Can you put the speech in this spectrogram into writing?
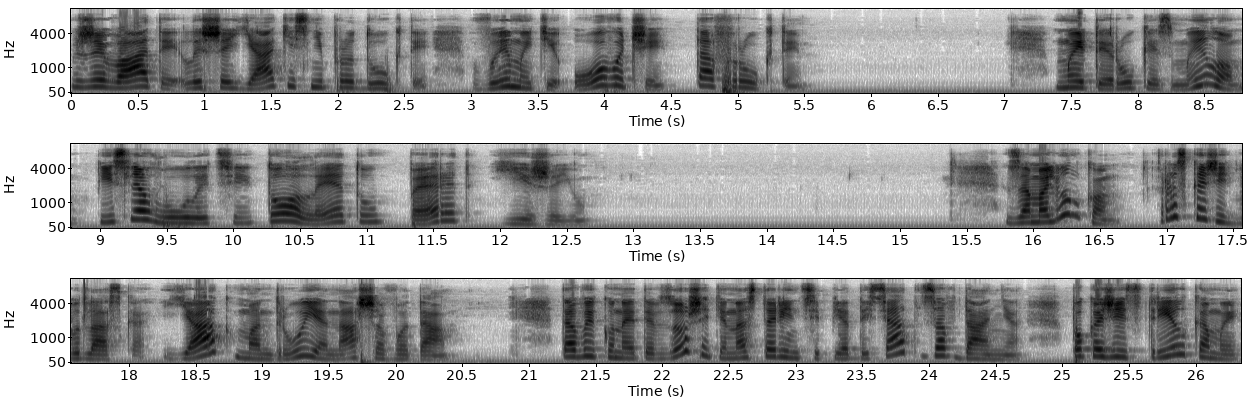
вживати лише якісні продукти, вимиті овочі та фрукти, мити руки з милом після вулиці, туалету перед їжею. За малюнком Розкажіть, будь ласка, як мандрує наша вода? Та виконайте в зошиті на сторінці 50 завдання. Покажіть стрілками,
